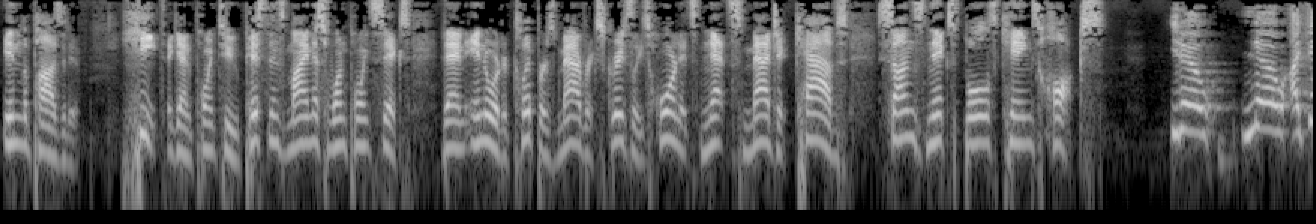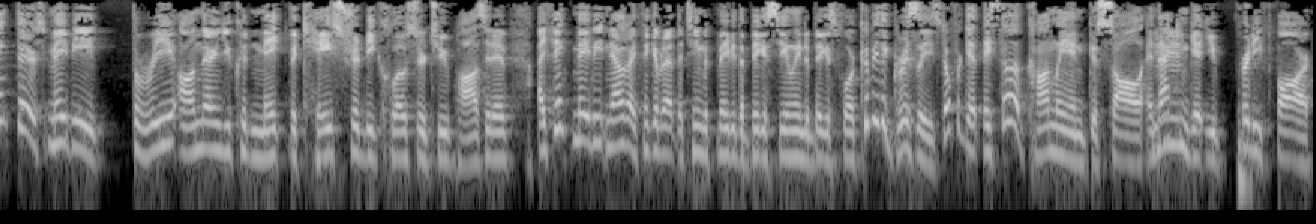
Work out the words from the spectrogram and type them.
in the positive. Heat, again, point two. Pistons minus 1.6. Then in order, Clippers, Mavericks, Grizzlies, Hornets, Nets, Magic, Cavs, Suns, Knicks, Bulls, Kings, Hawks. You know, no, I think there's maybe three on there you could make the case should be closer to positive. I think maybe now that I think about it, the team with maybe the biggest ceiling to biggest floor could be the Grizzlies. Don't forget they still have Conley and Gasol and that mm-hmm. can get you pretty far.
